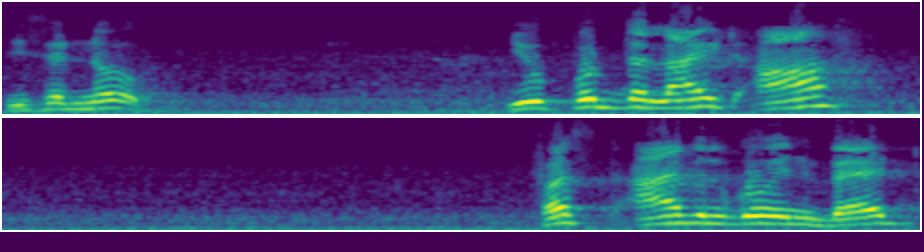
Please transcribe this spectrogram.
She said, No. You put the light off. First I will go in bed.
